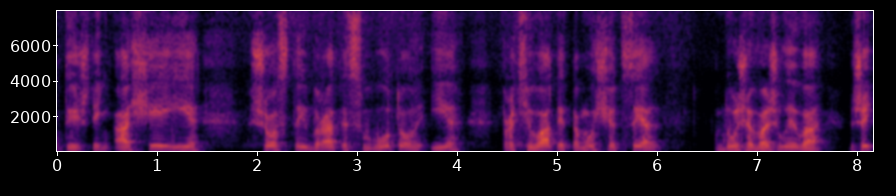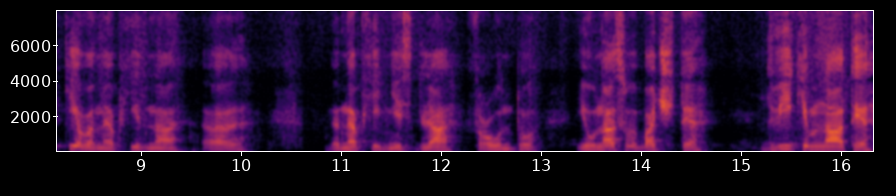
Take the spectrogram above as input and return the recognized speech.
тиждень, а ще і шостий брати суботу і працювати, тому що це дуже важлива життєва необхідна е, необхідність для фронту. І у нас, ви бачите, дві кімнати.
